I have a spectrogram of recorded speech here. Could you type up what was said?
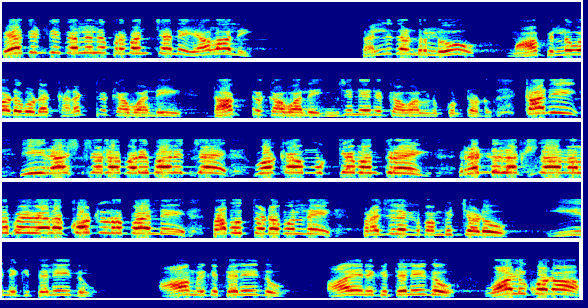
పేదింటి పిల్లలు ప్రపంచాన్ని ఏలాలి? తల్లిదండ్రులు మా పిల్లవాడు కూడా కలెక్టర్ కావాలి డాక్టర్ కావాలి ఇంజనీర్ కావాలనుకుంటాడు. కానీ ఈ రాష్ట్రంలో పరిపాలించే ఒక ముఖ్యమంత్రి రెండు లక్షల నలభై వేల కోట్ల రూపాయల్ని ప్రభుత్వ డబ్బుల్ని ప్రజలకు పంపించాడు. ఈయనకి తెలియదు ఆమెకి తెలియదు ఆయనకి తెలియదు వాళ్ళు కూడా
